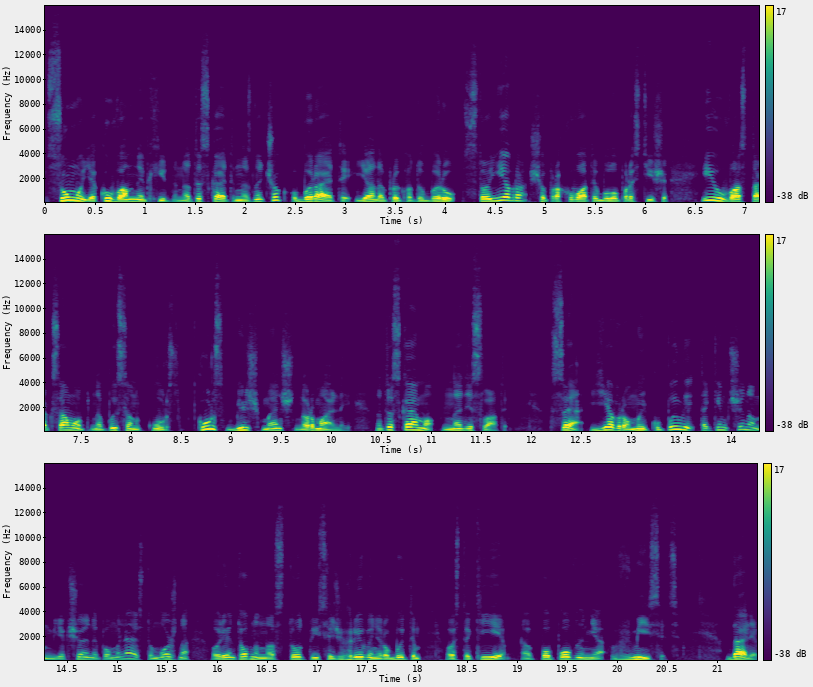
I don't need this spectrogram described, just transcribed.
суму, яку вам необхідно. Натискаєте на значок, обираєте, я, наприклад, оберу 100 євро, щоб рахувати було простіше, і у вас так само написан курс. Курс більш-менш нормальний. Натискаємо Надіслати. Все, євро ми купили. Таким чином, якщо я не помиляюсь, то можна орієнтовно на 100 тисяч гривень робити ось такі е, поповнення в місяць. Далі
